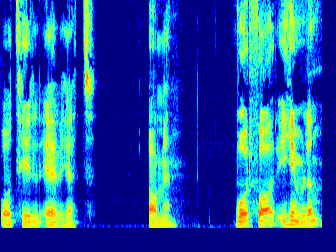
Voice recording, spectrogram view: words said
og til evighet. Amen. Vår Far i himmelen.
